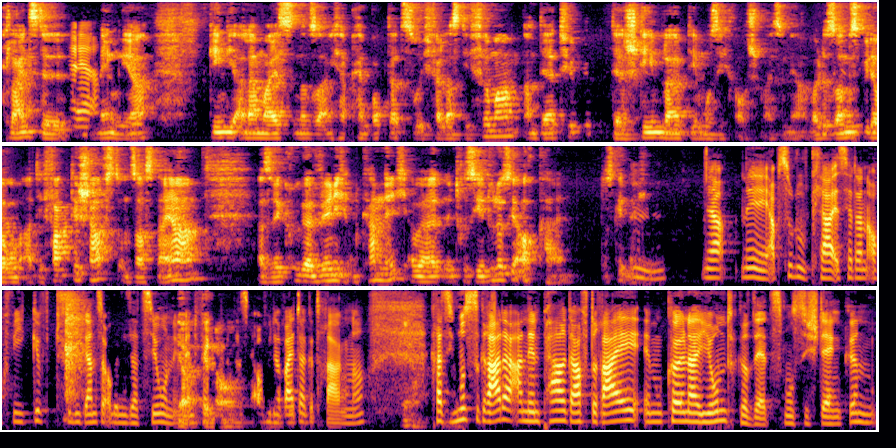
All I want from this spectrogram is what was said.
kleinste ja, ja. Mengen, ja gehen die allermeisten und sagen, ich habe keinen Bock dazu, ich verlasse die Firma. Und der Typ, der stehen bleibt, den muss ich rausschmeißen, ja. Weil du sonst wiederum Artefakte schaffst und sagst, na ja, also der Krüger will nicht und kann nicht, aber interessiert du das ja auch keinen. Das geht nicht. Mhm. Ja, nee, absolut. Klar, ist ja dann auch wie Gift für die ganze Organisation. Im ja, Endeffekt genau. wird das ja auch wieder weitergetragen. Ne? Ja. Krass, ich musste gerade an den Paragraph 3 im Kölner Jundgesetz, musste ich denken.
